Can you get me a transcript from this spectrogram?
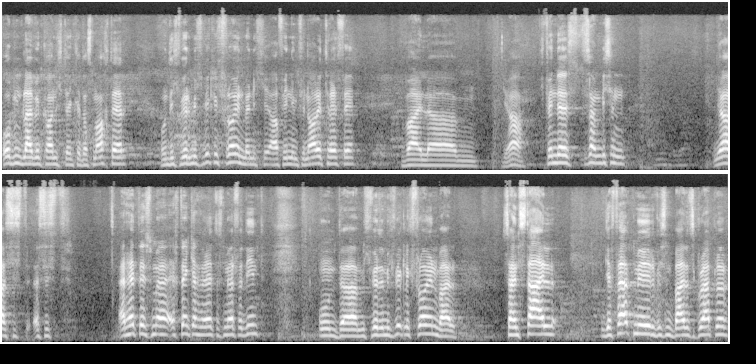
oben bleiben kann. Ich denke, das macht er. Und ich würde mich wirklich freuen, wenn ich auf ihn im Finale treffe, weil ähm, ja, ich finde, es ist ein bisschen, ja, es ist, es ist, er hätte es mehr, ich denke, er hätte es mehr verdient. Und ähm, ich würde mich wirklich freuen, weil sein Style gefällt mir. Wir sind beides Grappler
